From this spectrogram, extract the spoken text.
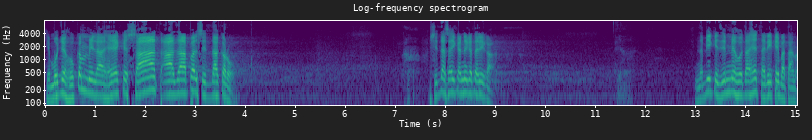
کہ مجھے حکم ملا ہے کہ سات آزا پر سجدہ کرو۔ سیدھا صحیح کرنے کا طریقہ۔ نبی کے ذمے ہوتا ہے طریقے بتانا۔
